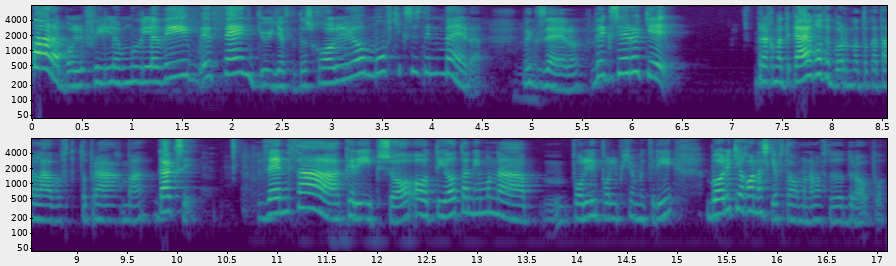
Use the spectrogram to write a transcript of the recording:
πάρα πολύ φίλε μου, δηλαδή ε, thank you για αυτό το σχόλιο, μου έφτιαξες την ημέρα. Δεν ξέρω. Δεν ξέρω και πραγματικά εγώ δεν μπορώ να το καταλάβω αυτό το πράγμα. Εντάξει, δεν θα κρύψω ότι όταν ήμουνα πολύ πολύ πιο μικρή μπορεί και εγώ να σκεφτόμουν με αυτόν τον τρόπο.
